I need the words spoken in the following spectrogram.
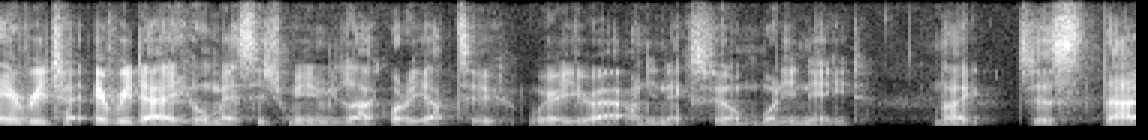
every t- every day he'll message me and be like, "What are you up to? Where are you at on your next film? What do you need?" Like just that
